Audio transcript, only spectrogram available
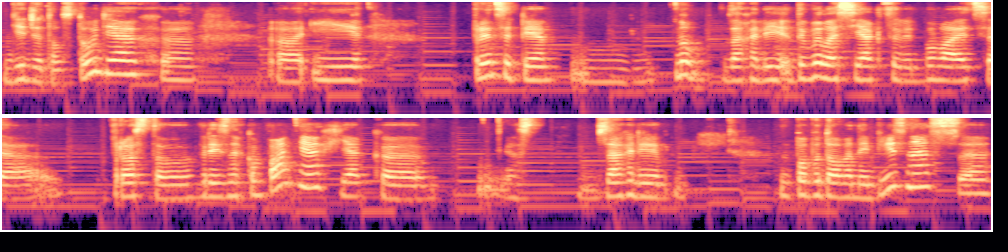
діджитал студіях. І, в принципі, ну, взагалі дивилась, як це відбувається просто в різних компаніях, як взагалі побудований бізнес, е,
